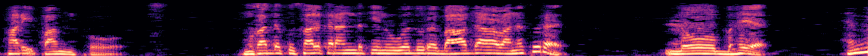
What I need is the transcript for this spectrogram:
පරිපන්තෝ මොකද්ද කුසල් කරන්න තියෙන උවදුර බාධා වනතුර? ලෝභය. හැම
